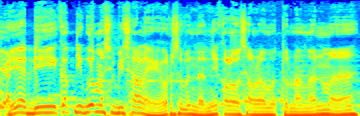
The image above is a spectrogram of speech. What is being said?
Iya, diikat juga masih bisa leor sebenarnya kalau sama tunangan mah.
